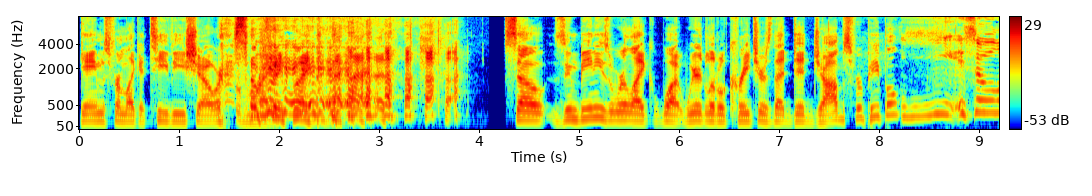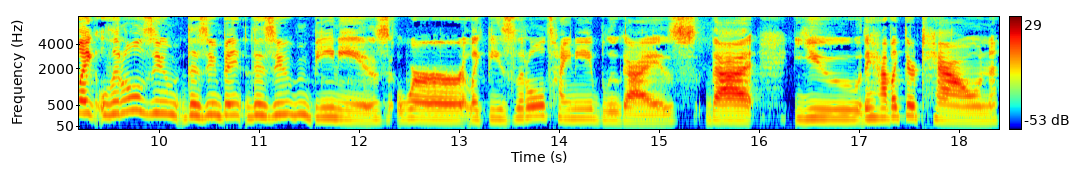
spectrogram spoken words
games from like a TV show or something like that. So Zoombinis were like what weird little creatures that did jobs for people. Ye- so like little zoom the zoom the zoom beanies were like these little tiny blue guys that you they had like their town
